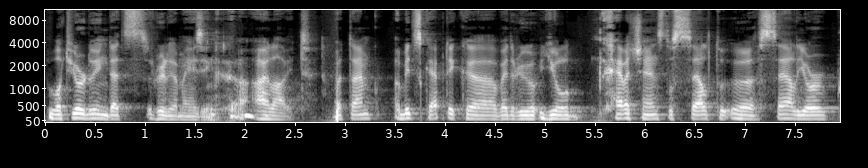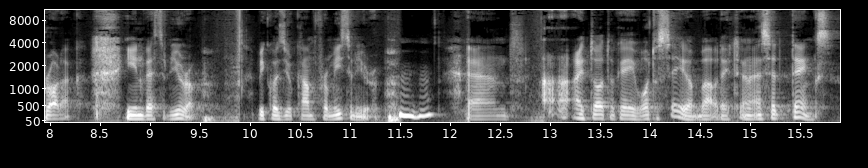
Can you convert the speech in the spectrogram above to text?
what you're doing that's really amazing. I love it." But I'm a bit skeptic uh, whether you, will have a chance to sell to uh, sell your product in Western Europe because you come from Eastern Europe. Mm-hmm. And I, I thought, okay, what to say about it? And I said, thanks.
